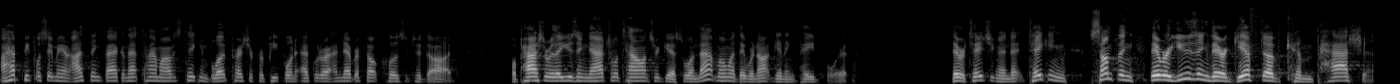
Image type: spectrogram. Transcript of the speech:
I have people say, man, I think back in that time I was taking blood pressure for people in Ecuador, I never felt closer to God. Well, Pastor, were they using natural talents or gifts? Well, in that moment, they were not getting paid for it. They were taking, taking something, they were using their gift of compassion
